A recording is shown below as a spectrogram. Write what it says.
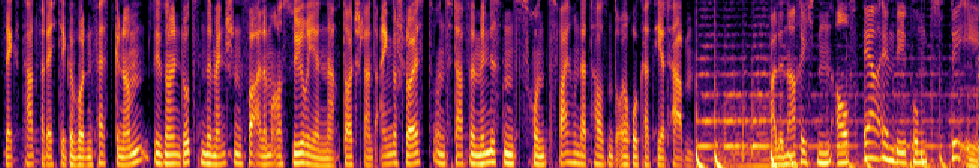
Sechs Tatverdächtige wurden festgenommen. Sie sollen Dutzende Menschen vor allem aus Syrien nach Deutschland eingeschleust und dafür mindestens rund 200.000 Euro kassiert haben. Alle Nachrichten auf rnd.de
